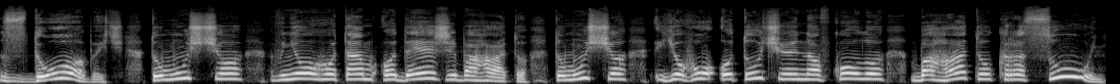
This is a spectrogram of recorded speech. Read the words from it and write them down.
здобич, тому що в нього там одежі багато, тому що його оточує навколо багато красунь.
